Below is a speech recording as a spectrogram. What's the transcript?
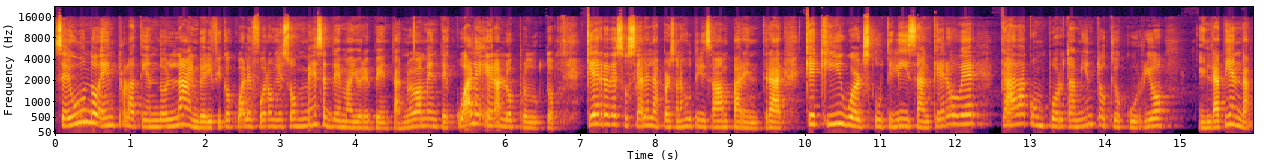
Segundo, entro a la tienda online, verifico cuáles fueron esos meses de mayores ventas. Nuevamente, cuáles eran los productos, qué redes sociales las personas utilizaban para entrar, qué keywords utilizan. Quiero ver cada comportamiento que ocurrió en la tienda.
